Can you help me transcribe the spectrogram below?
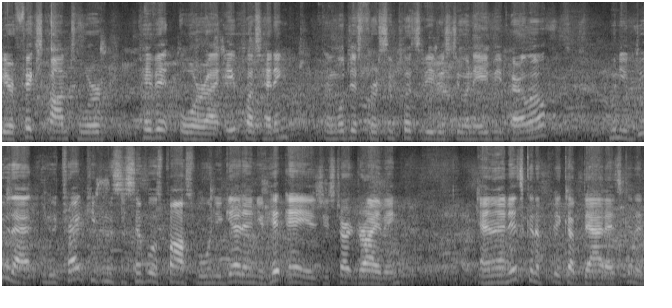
your fixed contour, pivot, or uh, A plus heading. And we'll just, for simplicity, just do an AB parallel. When you do that, we tried keeping this as simple as possible. When you get in, you hit A as you start driving, and then it's going to pick up data. It's going to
